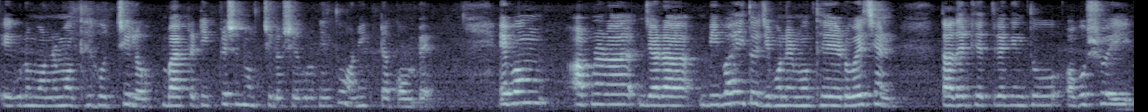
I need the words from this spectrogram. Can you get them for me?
এগুলো মনের মধ্যে হচ্ছিল বা একটা ডিপ্রেশন হচ্ছিল সেগুলো কিন্তু অনেকটা কমবে। এবং আপনারা যারা বিবাহিত জীবনের মধ্যে রয়েছেন, তাদের ক্ষেত্রে কিন্তু অবশ্যই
